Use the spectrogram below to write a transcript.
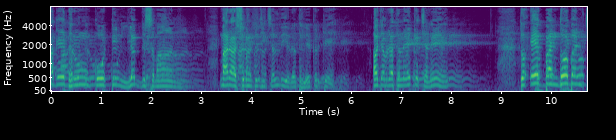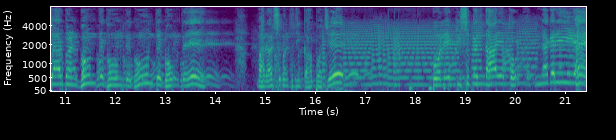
आगे धरूं कोटिन यज्ञ समान। महाराज सुमंत जी चल दिए रथ लेकर के, और जब रथ लेके चले तो एक बन, दो बन, चार बन, घूमते घूमते घूमते घूमते, महाराज सुमंत जी कहाँ पहुँचे? बोले, किस कंधाय को नगरी है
